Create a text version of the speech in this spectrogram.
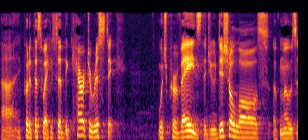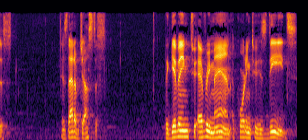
uh, he put it this way. He said, The characteristic which pervades the judicial laws of Moses is that of justice, the giving to every man according to his deeds,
